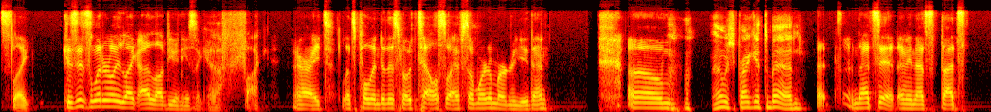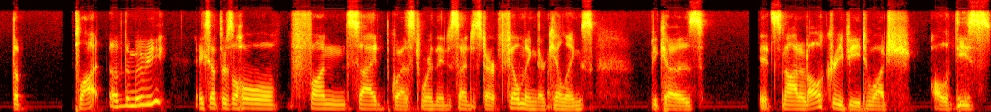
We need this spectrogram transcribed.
It's like, because it's literally like, I love you. And he's like, oh, fuck. All right, let's pull into this motel so I have somewhere to murder you then. Um, Oh, we should probably get to bed. that, and that's it. I mean, that's that's the plot of the movie. Except there's a whole fun side quest where they decide to start filming their killings because it's not at all creepy to watch all of these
